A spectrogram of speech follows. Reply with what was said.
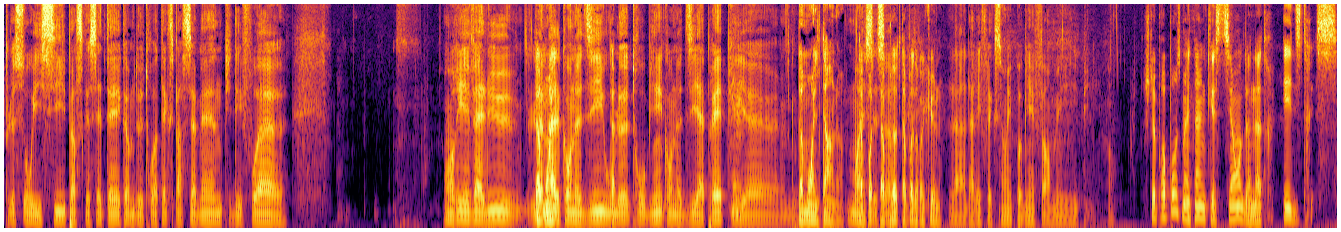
plus haut ici parce que c'était comme deux trois textes par semaine, puis des fois euh, on réévalue le moins- mal qu'on a dit ou le trop bien qu'on a dit après, puis euh, T'as moins le temps, là. Ouais, t'as, pas, pas- t'as pas de recul. la, la réflexion est pas bien formée, puis bon. Je te propose maintenant une question de notre éditrice.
